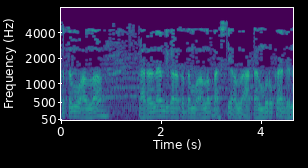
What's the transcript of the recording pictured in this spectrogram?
ketemu Allah karena nanti kalau ketemu Allah pasti Allah akan murka dan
